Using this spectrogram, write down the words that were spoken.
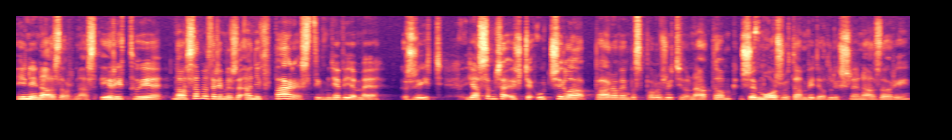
iný názor nás irituje. No a samozrejme, že ani v páre s tým nevieme žiť. Ja som sa ešte učila párovému spolužitiu na tom, že môžu tam byť odlišné názory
